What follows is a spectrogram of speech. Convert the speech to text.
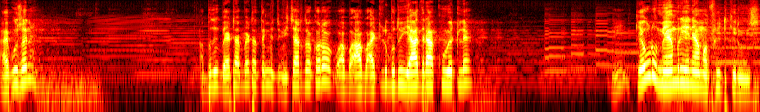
આપ્યું છે ને? આ બધું બેઠા બેઠા તમે વિચાર તો કરો આટલું બધું યાદ રાખવું એટલે? કેવડું મેમરી એને આમાં ફિટ કર્યું છે?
